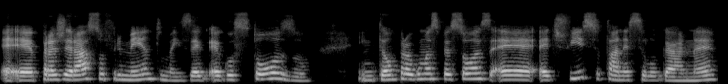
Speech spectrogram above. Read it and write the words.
É, é para gerar sofrimento, mas é, é gostoso. Então, para algumas pessoas é, é difícil estar nesse lugar, né?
